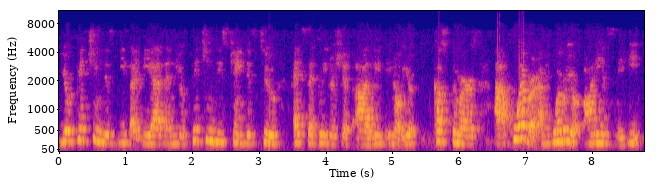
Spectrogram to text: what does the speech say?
you're pitching this, these ideas and you're pitching these changes to exec leadership, uh, lead, you know, your customers, uh, whoever. I mean, whoever your audience may be.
